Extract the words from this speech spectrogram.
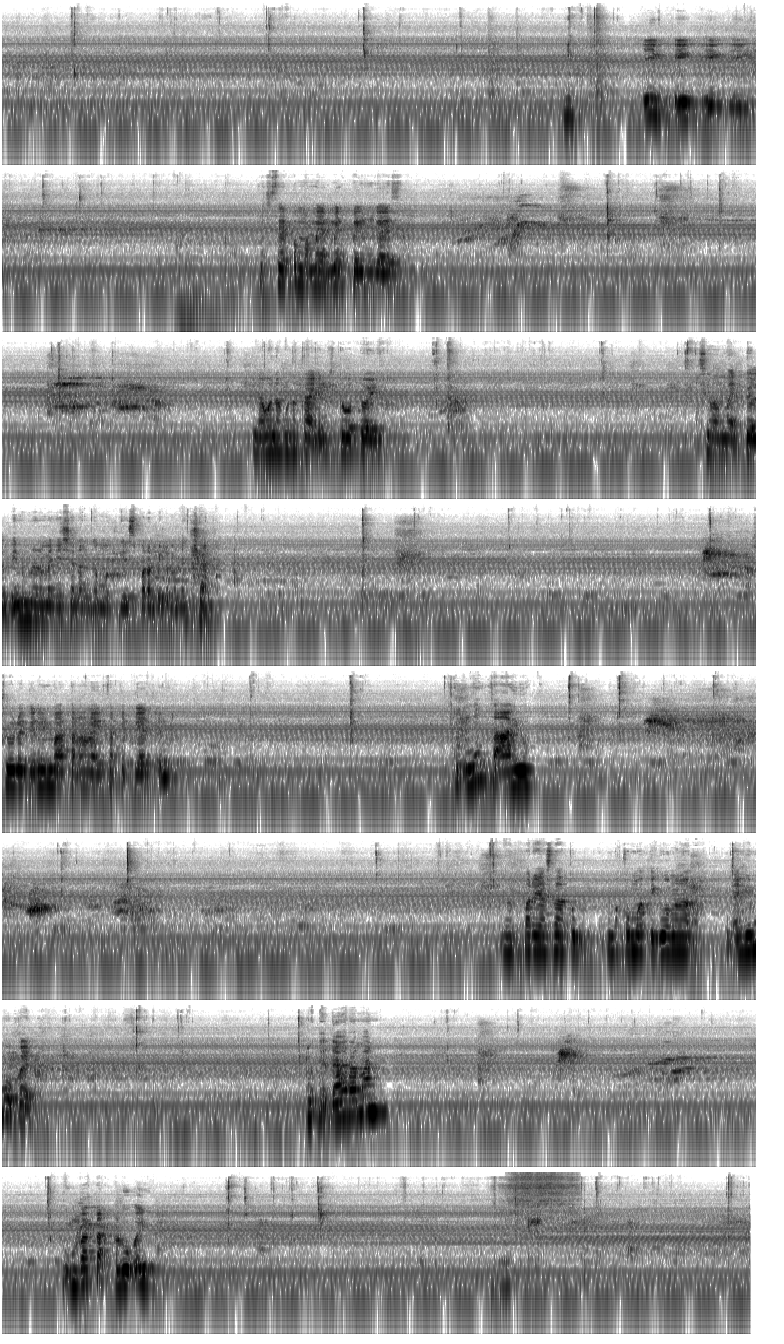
Ig, ig, ig, ig. Basta ko mamaya may pa yun guys. Inauna ko nakain si Totoy. Kasi mamaya 12, inom na naman niya siya ng gamot guys para bilaman ng tiyan. Sure, ganin batang ang sakit guys. Eh. Ang ingan parehas na ito, makumatigwang na ay mo kay magdadara man. Kung bata, kaluoy.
